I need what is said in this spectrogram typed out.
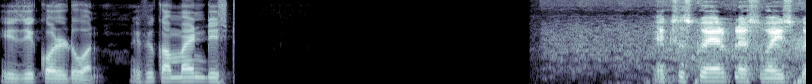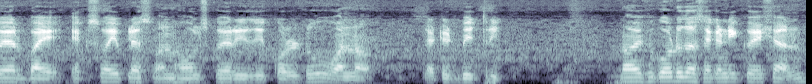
is equal to 1. If you combine these x square plus y square by xy plus 1 whole square is equal to 1 now. Let it be 3 now if you go to the second equation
